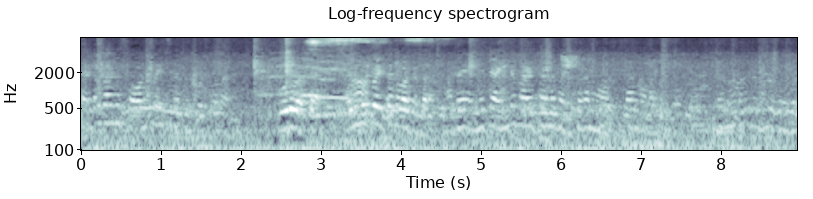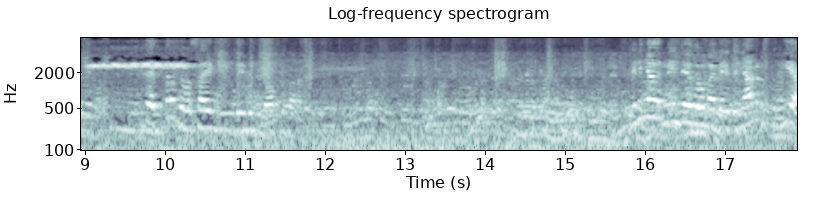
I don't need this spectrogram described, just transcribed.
സെൻട്രൽ ബാങ്ക് സ്പോൺസർ കൂട് വെക്കാൻ അതിന് പൈസ അതെ എന്നിട്ട് അതിന്റെ ഭാഗത്താണ് പരിസരം മൊത്തം ഇത് എത്ര ദിവസമായി ചെയ്തിട്ട് ഡോക്ടർ പറഞ്ഞു? ഞാൻ ക്ലീൻ ചെയ്തോന്നല്ലേ ഇത്? ഞാനൊരു സ്ത്രീയാ.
